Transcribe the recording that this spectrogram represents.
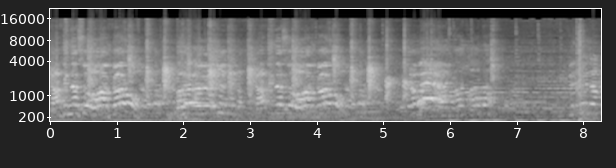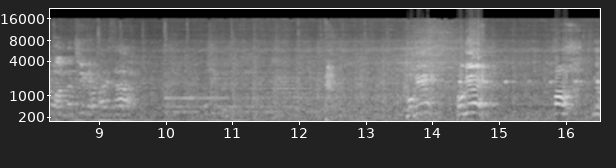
나 끝났어. 와, 까로. 나 끝났어. 와, 까로. 포기? 어. 이거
